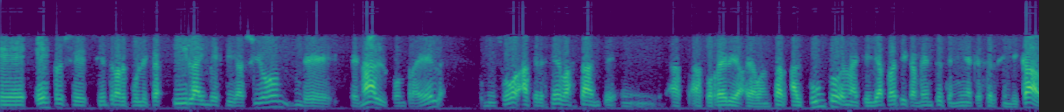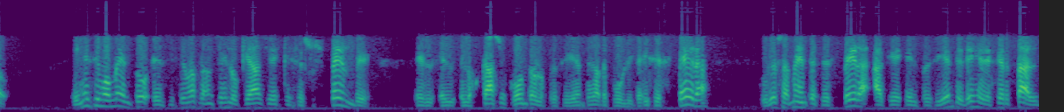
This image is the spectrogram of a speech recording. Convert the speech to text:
eh, es presidente de la República y la investigación de penal contra él comenzó a crecer bastante, a, correr y a, avanzar, al punto en el que ya prácticamente tenía que ser sindicado. En ese momento, el sistema francés lo que hace es que se suspende los casos contra los presidentes de la República y se espera, curiosamente, se espera a que el presidente deje de ser tal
